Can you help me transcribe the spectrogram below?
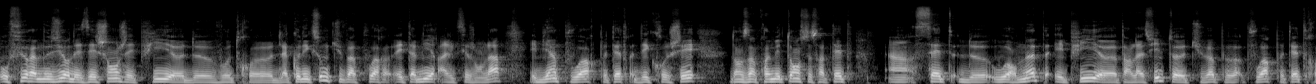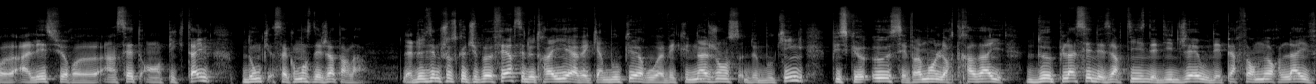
au fur et à mesure des échanges et puis euh, de, votre, euh, de la connexion que tu vas pouvoir établir avec ces gens-là, et eh bien pouvoir peut-être décrocher. Dans un premier temps, ce sera peut-être un set de warm-up et puis euh, par la suite, tu vas pouvoir peut-être aller sur un set en peak time. Donc ça commence déjà par là. La deuxième chose que tu peux faire, c'est de travailler avec un booker ou avec une agence de booking, puisque eux, c'est vraiment leur travail de placer des artistes, des DJ ou des performeurs live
